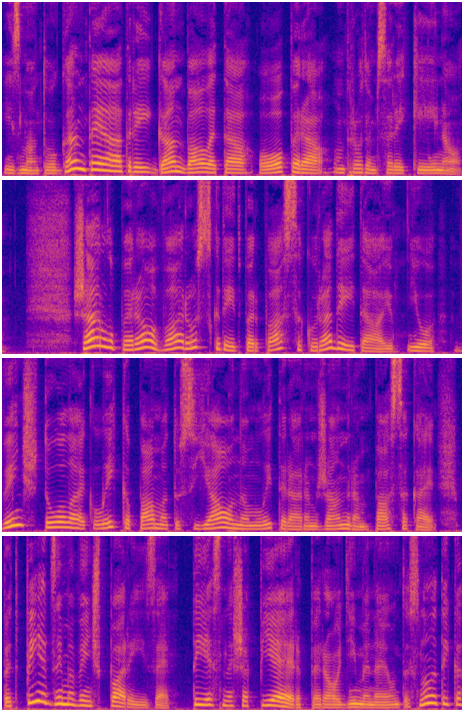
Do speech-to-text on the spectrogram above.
izmanto gan teātrī, gan baletā, operā un, protams, arī kino. Šārlu Pero var uzskatīt par pasaku radītāju, jo viņš tolaik lika pamatus jaunam literāram žanram pasakai, bet piedzima viņš Parīzē, tiesneša Pjēra Pero ģimenē, un tas notika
